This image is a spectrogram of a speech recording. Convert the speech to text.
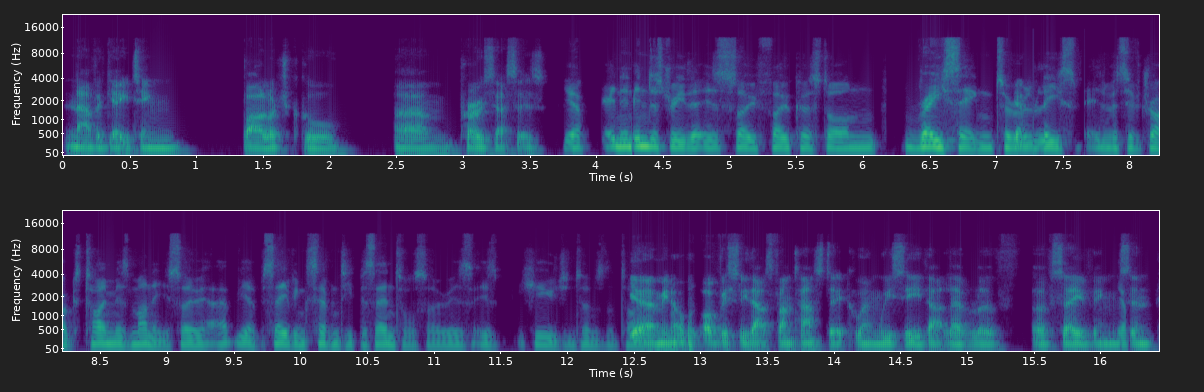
navigating biological um, processes. Yeah, in an industry that is so focused on racing to release innovative drugs, time is money. So uh, yeah, saving seventy percent or so is is huge in terms of the time. Yeah, I mean, obviously that's fantastic when we see that level of of savings, yep. and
